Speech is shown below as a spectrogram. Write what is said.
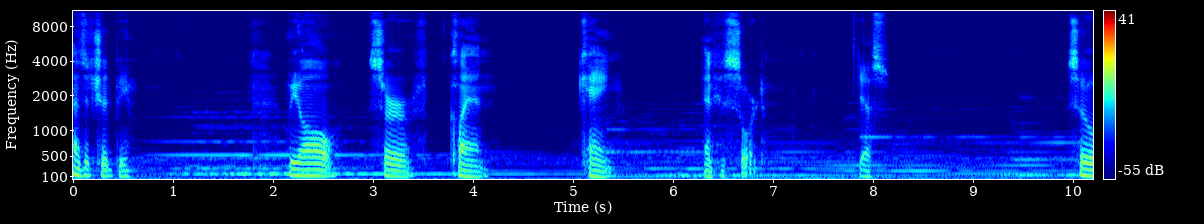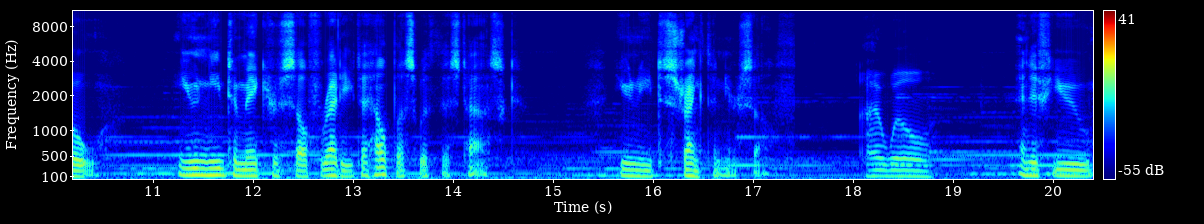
As it should be. We all serve Clan Cain and his sword. Yes. So, you need to make yourself ready to help us with this task. You need to strengthen yourself. I will. And if you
